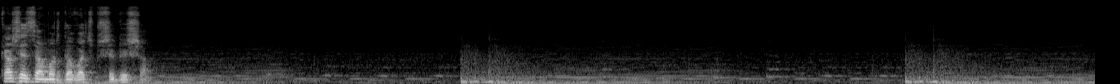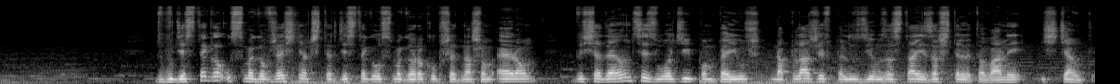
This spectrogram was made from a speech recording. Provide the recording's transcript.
każe zamordować przybysza. 28 września 48 roku przed naszą erą wysiadający z łodzi Pompejusz na plaży w Pelusium zostaje zaszteletowany i ścięty.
